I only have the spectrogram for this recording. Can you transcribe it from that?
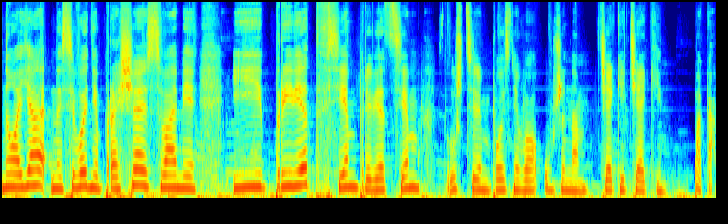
Ну а я на сегодня прощаюсь с вами и привет всем, привет всем слушателям позднего ужина. Чаки-чаки. Пока.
